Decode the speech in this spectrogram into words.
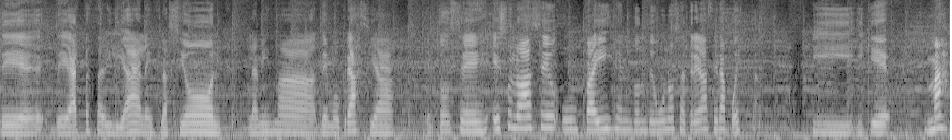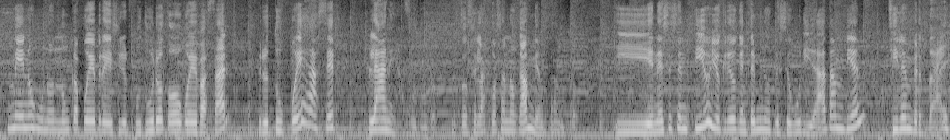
de, alta estabilidad, la inflación, la misma democracia. Entonces, eso lo hace un país en donde uno se atreve a hacer apuestas y, y que más o menos uno nunca puede predecir el futuro, todo puede pasar, pero tú puedes hacer planes a futuro. Entonces las cosas no cambian tanto. Y en ese sentido yo creo que en términos de seguridad también, Chile en verdad es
